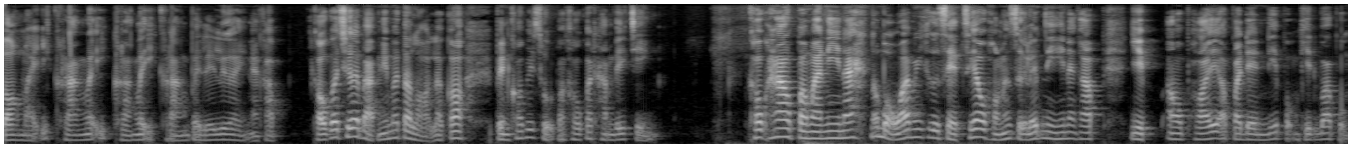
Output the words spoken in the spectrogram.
ลองใหม่อีกครั้งและอีกครั้งและอีกครั้งไปเรื่อยๆนะครับเขาก็เชื่อแบบนี้มาตลอดแล้วก็เป็นข้อพิสูจน์ว่าเขาก็ทำได้จริง คร่าวๆประมาณนี้นะ ต้องบอกว่านี่คือเศษเสี้ยวของหนังสือเล่มนี้นะครับ หยิบเอา point เอาประเด็นที่ผมคิดว่าผม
